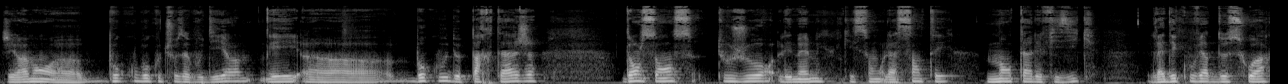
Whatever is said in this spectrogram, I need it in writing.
J'ai vraiment euh, beaucoup, beaucoup de choses à vous dire. Et euh, beaucoup de partage dans le sens toujours les mêmes qui sont la santé mentale et physique, la découverte de soi,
